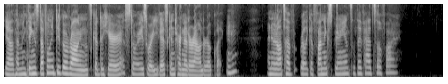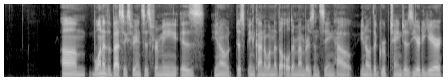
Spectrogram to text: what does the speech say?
Yeah, I mean things definitely do go wrong, and it's good to hear stories where you guys can turn it around real quick. Mhm. Anyone else have like a fun experience that they've had so far? Um, one of the best experiences for me is, you know, just being kind of one of the older members and seeing how, you know, the group changes year to year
